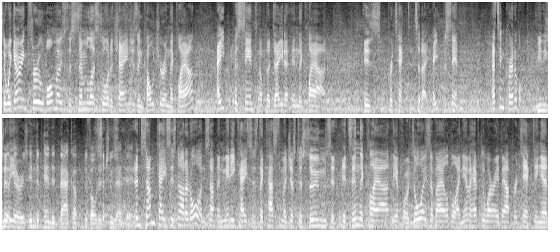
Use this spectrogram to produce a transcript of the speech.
So we're going through almost the similar sort of changes in culture in the cloud. 8% of the data in the cloud is protected today, 8%. That's incredible. Meaning so that the, there is independent backup devoted so, to that data. In some cases, not at all. In some, in many cases, the customer just assumes that it's in the cloud, therefore it's always available. I never have to worry about protecting it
